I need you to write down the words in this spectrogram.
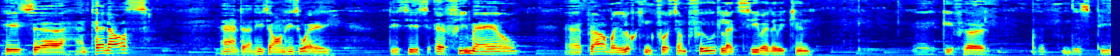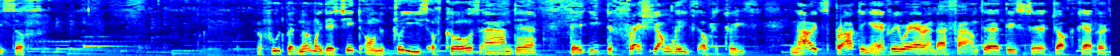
his uh, antennas and then he's on his way. This is a female, uh, probably looking for some food. Let's see whether we can uh, give her this piece of food, but normally they sit on the trees, of course, and uh, they eat the fresh young leaves of the trees. Now it's sprouting everywhere, and I found uh, this uh, cockchafer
